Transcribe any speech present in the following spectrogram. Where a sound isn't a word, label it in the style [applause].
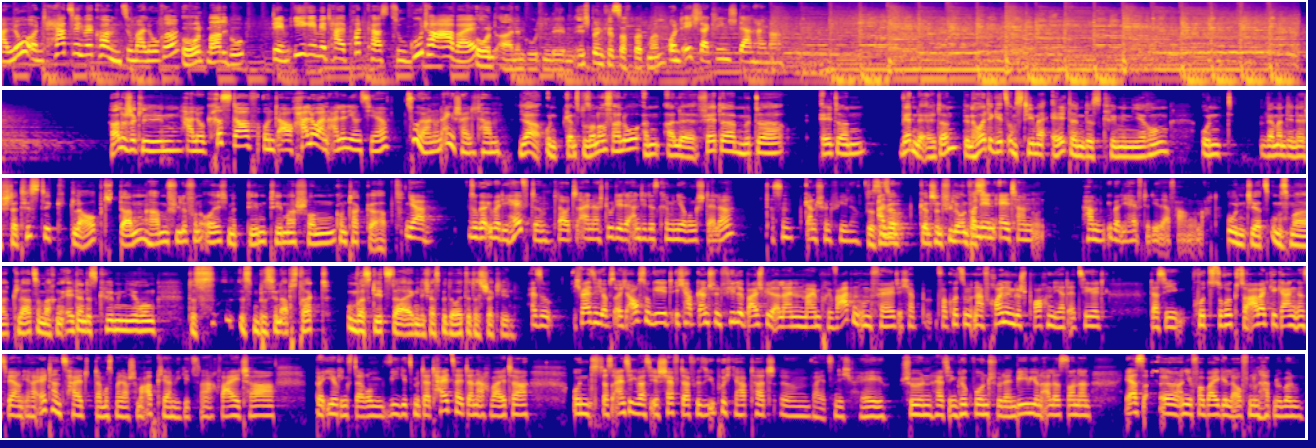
Hallo und herzlich willkommen zu Malore und Malibu, dem IG Metall Podcast zu guter Arbeit und einem guten Leben. Ich bin Christoph Böckmann und ich Jacqueline Sternheimer. Hallo Jacqueline. Hallo Christoph und auch Hallo an alle, die uns hier zuhören und eingeschaltet haben. Ja, und ganz besonderes Hallo an alle Väter, Mütter, Eltern, werdende Eltern. Denn heute geht es ums Thema Elterndiskriminierung. Und wenn man der Statistik glaubt, dann haben viele von euch mit dem Thema schon Kontakt gehabt. Ja, sogar über die Hälfte laut einer Studie der Antidiskriminierungsstelle. Das sind ganz schön viele. Das sind also ganz schön viele. Und von den Eltern haben über die Hälfte diese Erfahrung gemacht. Und jetzt, um es mal klar zu machen, Elterndiskriminierung, das ist ein bisschen abstrakt. Um was geht's da eigentlich? Was bedeutet das, Jacqueline? Also ich weiß nicht, ob es euch auch so geht. Ich habe ganz schön viele Beispiele allein in meinem privaten Umfeld. Ich habe vor kurzem mit einer Freundin gesprochen, die hat erzählt, dass sie kurz zurück zur Arbeit gegangen ist während ihrer Elternzeit. Da muss man ja schon mal abklären, wie geht's danach weiter. Bei ihr ging es darum, wie geht's mit der Teilzeit danach weiter. Und das Einzige, was ihr Chef da für sie übrig gehabt hat, ähm, war jetzt nicht, hey, schön, herzlichen Glückwunsch für dein Baby und alles, sondern er ist äh, an ihr vorbeigelaufen und hat nur über den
